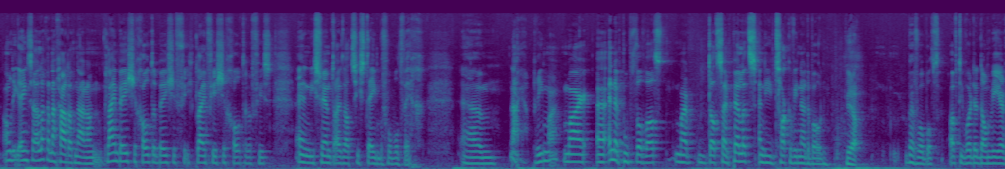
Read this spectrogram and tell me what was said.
al die eencelligen. Dan gaat het naar een klein beestje, groter beestje, klein visje, grotere vis. En die zwemt uit dat systeem bijvoorbeeld weg. Um, nou ja, prima. Maar, uh, en er poept wel wat, maar dat zijn pellets en die zakken weer naar de bodem. Ja. Bijvoorbeeld. Of die worden dan weer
